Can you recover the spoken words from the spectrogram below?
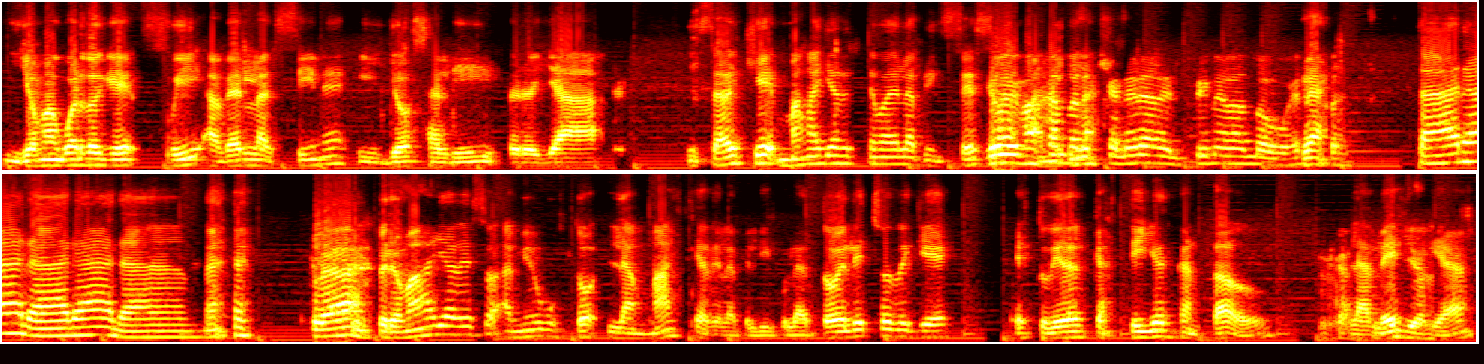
Yo me acuerdo que fui a verla al cine y yo salí, pero ya... Y sabes qué, más allá del tema de la princesa... Yo voy bajando la escalera del cine dando vueltas. Claro. Pero más allá de eso, a mí me gustó la magia de la película. Todo el hecho de que estuviera el castillo encantado, la bestia,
